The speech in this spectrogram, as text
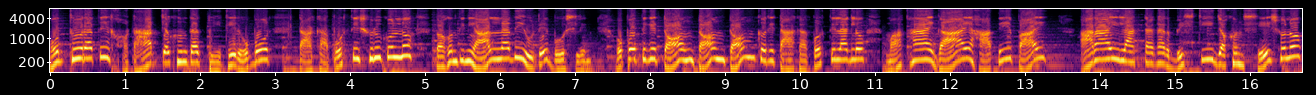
মধ্যরাতে হঠাৎ যখন তার পেটের ওপর টাকা পড়তে শুরু করল, তখন তিনি আহ্লাদে উঠে বসলেন। ওপর থেকে টং টং টং করে টাকা পড়তে লাগল, মাথায়, গায়ে, হাতে, পায়ে। আড়াই লাখ টাকার বৃষ্টি যখন শেষ হলো,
